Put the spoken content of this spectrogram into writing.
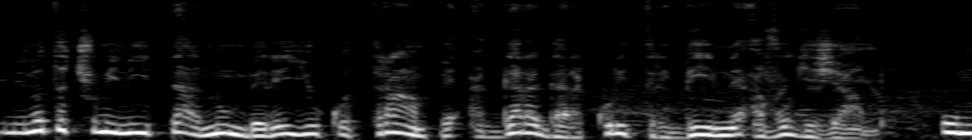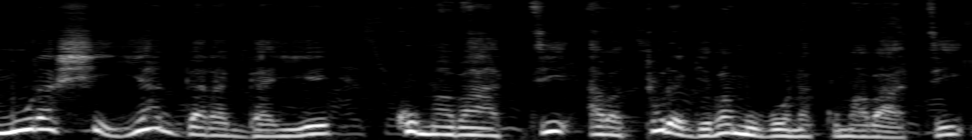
Iminota cumi n'itanu mbere y'uko Trump agaragara kuri tribune avuga ijambo umurashi yagaragaye ku mabati abaturage bamubona ku mabati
